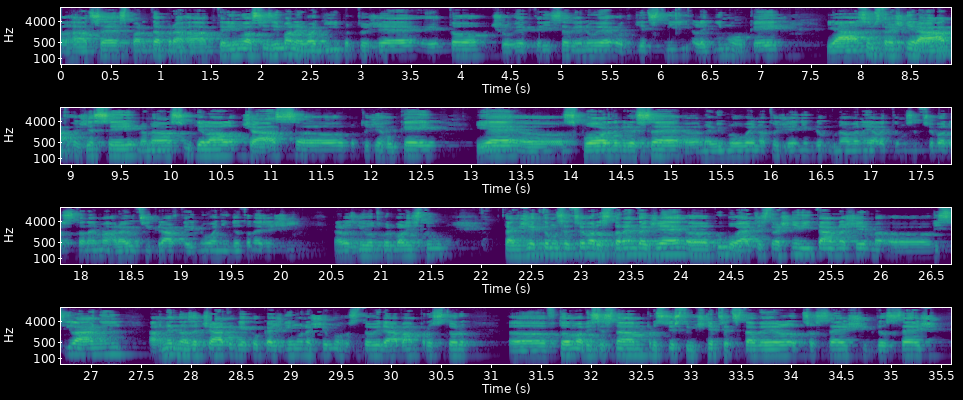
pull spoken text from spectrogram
HC uh, Sparta Praha, který mu asi zima nevadí, protože je to člověk, který se věnuje od dětství lednímu hokeji. Já jsem strašně rád, že si na nás udělal čas, uh, protože hokej je sport, kde se nevymlouvají na to, že je někdo unavený, ale k tomu se třeba dostaneme a hraju třikrát v týdnu a nikdo to neřeší, na rozdíl od fotbalistů takže k tomu se třeba dostaneme. Takže eh, Kubo, já tě strašně vítám v našem eh, vysílání a hned na začátek, jako každému našemu hostovi, dávám prostor eh, v tom, aby se s nám prostě stručně představil, co seš, kdo seš,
